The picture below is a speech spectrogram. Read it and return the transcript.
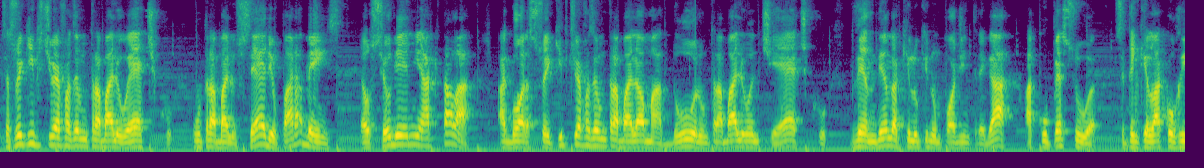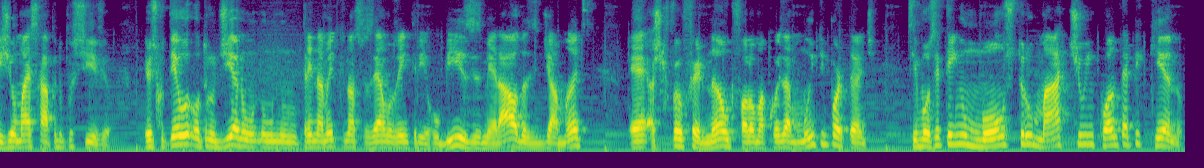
Se a sua equipe estiver fazendo um trabalho ético, um trabalho sério, parabéns. É o seu DNA que está lá. Agora, se sua equipe estiver fazendo um trabalho amador, um trabalho antiético, vendendo aquilo que não pode entregar, a culpa é sua. Você tem que ir lá corrigir o mais rápido possível. Eu escutei outro dia num, num treinamento que nós fizemos entre rubis, esmeraldas e diamantes. É, acho que foi o Fernão que falou uma coisa muito importante. Se você tem um monstro, mate-o enquanto é pequeno.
